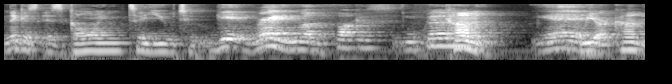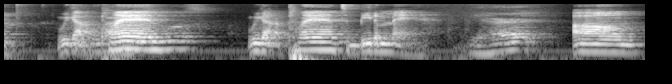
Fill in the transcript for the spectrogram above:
Niggas is going to YouTube. get ready, motherfuckers. Coming. Yeah. We are coming. We got a plan. We got a plan to be the man. You heard? Um,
